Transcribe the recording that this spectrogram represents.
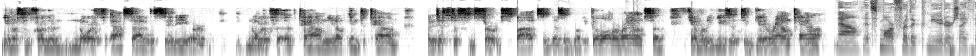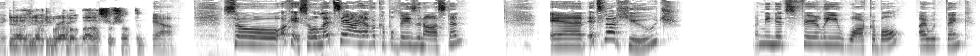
you know, some further north outside of the city or north of town, you know, into town. but just to some certain spots. It doesn't really go all around, so you can't really use it to get around town. No, it's more for the commuters, I think. Yeah, you have to grab a bus or something. Yeah. So, okay, so let's say I have a couple days in Austin, and it's not huge. I mean, it's fairly walkable, I would think.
